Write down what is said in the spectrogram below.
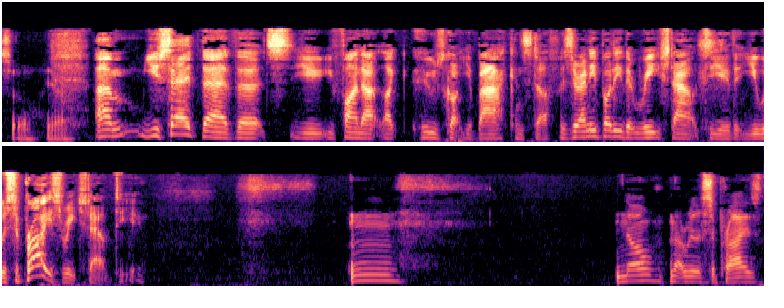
So yeah. Um, you said there that you you find out like who's got your back and stuff. Is there anybody that reached out to you that you were surprised reached out to you? Mm, no, not really surprised.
